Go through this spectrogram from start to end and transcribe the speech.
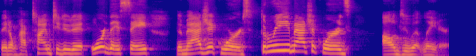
They don't have time to do it. Or they say the magic words, three magic words, I'll do it later.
